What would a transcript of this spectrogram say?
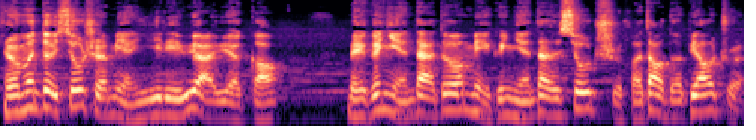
人们对羞耻免疫力越来越高。每个年代都有每个年代的羞耻和道德标准，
